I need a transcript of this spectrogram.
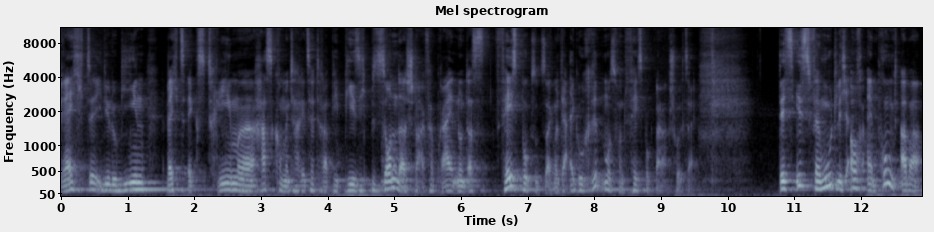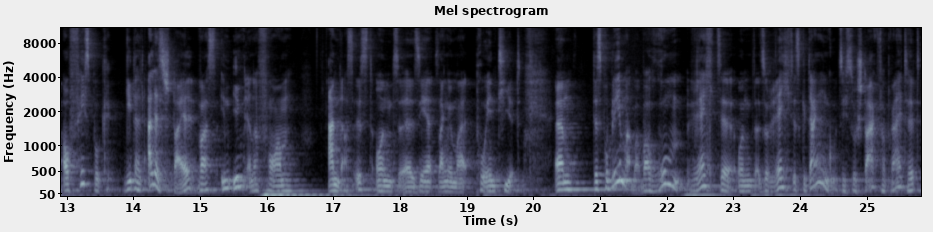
rechte Ideologien, rechtsextreme Hasskommentare etc. pp. sich besonders stark verbreiten und dass Facebook sozusagen und der Algorithmus von Facebook daran schuld sei. Das ist vermutlich auch ein Punkt, aber auf Facebook geht halt alles steil, was in irgendeiner Form anders ist und äh, sehr, sagen wir mal, pointiert. Ähm, das Problem aber, warum Rechte und also rechtes Gedankengut sich so stark verbreitet,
